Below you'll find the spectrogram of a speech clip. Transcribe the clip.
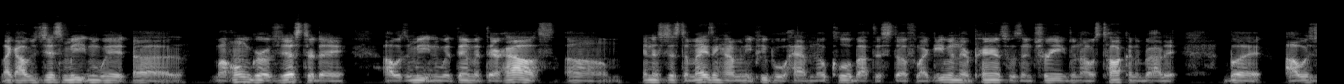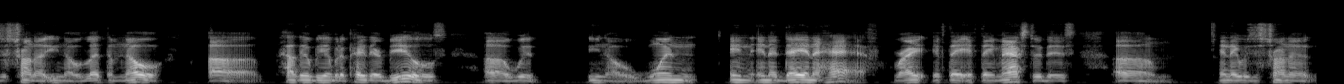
Like I was just meeting with, uh, my homegirls yesterday. I was meeting with them at their house. Um, and it's just amazing how many people have no clue about this stuff. Like even their parents was intrigued when I was talking about it, but I was just trying to, you know, let them know uh, how they'll be able to pay their bills uh, with, you know, one in in a day and a half, right? If they if they master this, um, and they was just trying to,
